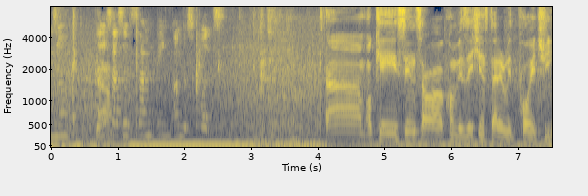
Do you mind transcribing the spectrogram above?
You know, bless Yeah. us with something on the spot. Um okay since our conversation started with poetry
